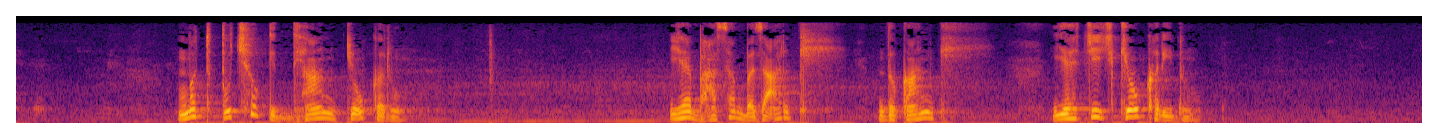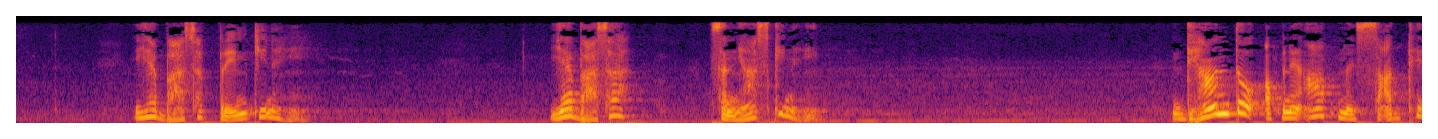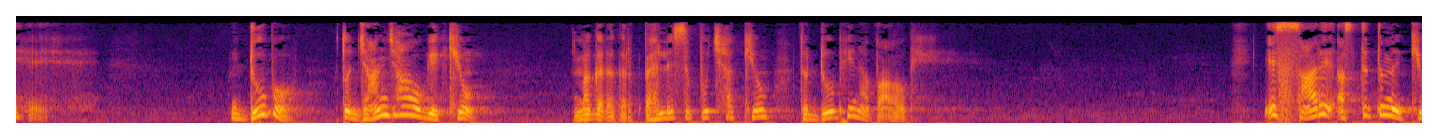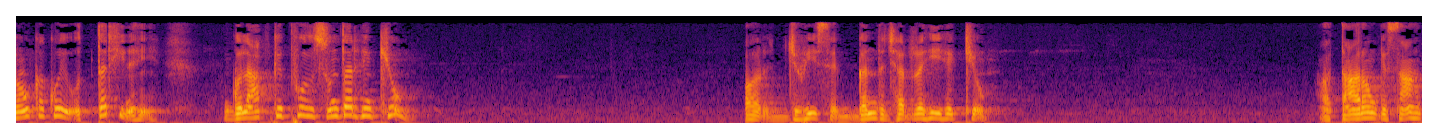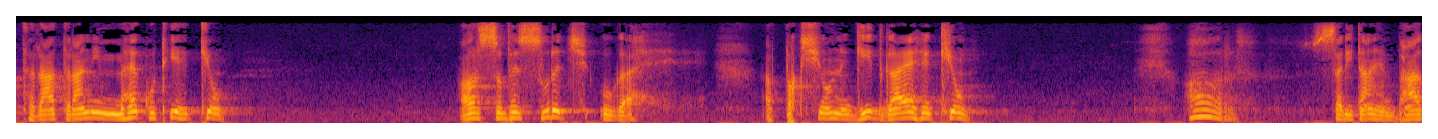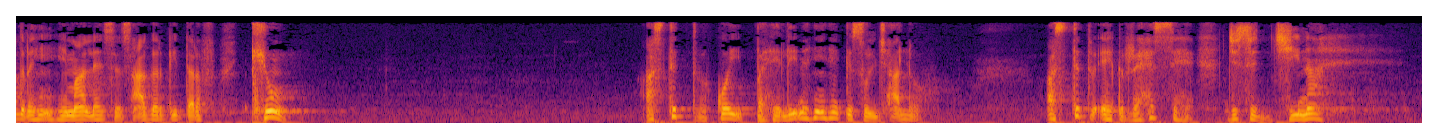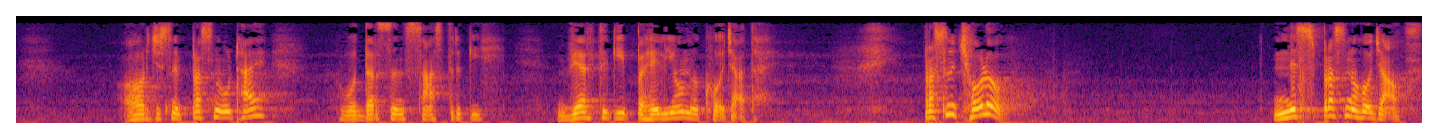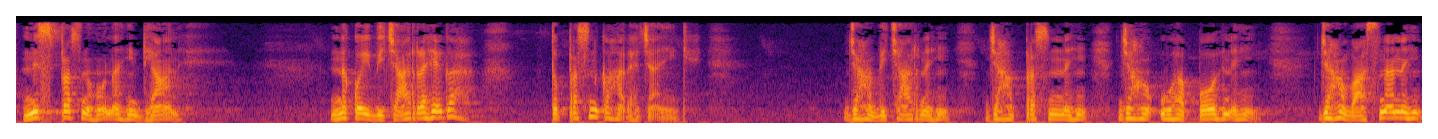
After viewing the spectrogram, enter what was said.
मत पूछो कि ध्यान क्यों करूँ यह भाषा बाज़ार की, दुकान की, यह चीज़ क्यों खरीदूं? यह भाषा प्रेम की नहीं, यह भाषा सन्यास की नहीं। ध्यान तो अपने आप में साध्य है। डूबो तो जान जाओगे क्यों? मगर अगर पहले से पूछा क्यों? तो डूब ही ना पाओगे। इस सारे अस्तित्व में क्यों का कोई उत्तर ही नहीं? गुलाब के फूल सुंदर हैं क्यों? और जूही से गंध झर रही है क्यों? और तारों के साथ रात रानी महक उठी है क्यों? और सुबह सूरज उगा है। अब पक्षियों ने गीत गाए हैं क्यों? और सरिताएँ भाग रही हिमालय से सागर की तरफ़ क्यों? अस्तित्व कोई पहेली नहीं है कि सुलझा लो अस्तित्व एक रहस्य है जिसे जीना है। और जिसने प्रश्न उठाए, वो दर्शन शास्त्र की व्यर्थ की पहेलियों में खो जाता है। प्रश्न छोड़ो। निष्प्रश्न हो जाओ। निष्प्रश्न होना ही ध्यान है। न कोई विचार रहेगा तो प्रश्न कहाँ रह जाएँगे? जहाँ विचार नहीं, जहाँ प्रश्न नहीं, जहाँ ऊहा पोह नहीं, जहाँ वासना नहीं,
